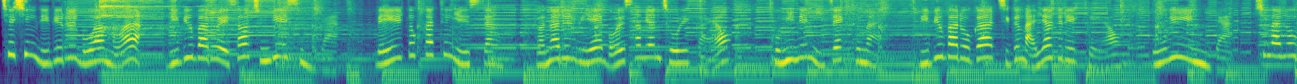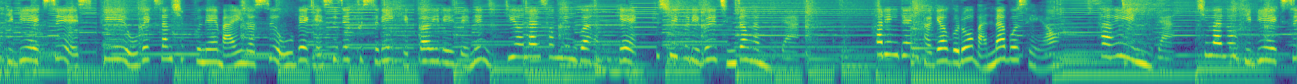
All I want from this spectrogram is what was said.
최신 리뷰를 모아 모아 리뷰 바로에서 준비했습니다. 매일 똑같은 일상, 변화를 위해 뭘 사면 좋을까요? 고민은 이제 그만. 리뷰 바로가 지금 알려드릴게요. 5위입니다. 시마노 BBX SP 530분의 마이너스 500SZ3 갯바위를 대는 뛰어난 성능과 함께 피쉬 그립을 증정합니다. 할인된 가격으로 만나보세요. 4위입니다. 시마노 BBX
